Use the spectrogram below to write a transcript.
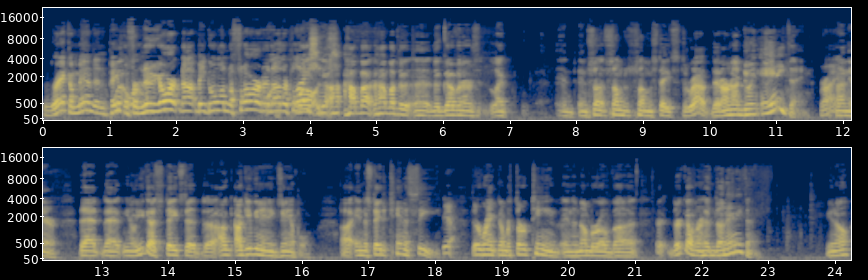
recommending people Well, from New York not be going to Florida and other places. Well, how about how about the uh, the governors like in, in some some some states throughout that are not doing anything Right. on there. That that you know you got states that uh, I'll, I'll give you an example. Uh, in the state of Tennessee, Yeah. they're ranked number thirteen in the number of uh, their, their governor hasn't done anything. You know,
